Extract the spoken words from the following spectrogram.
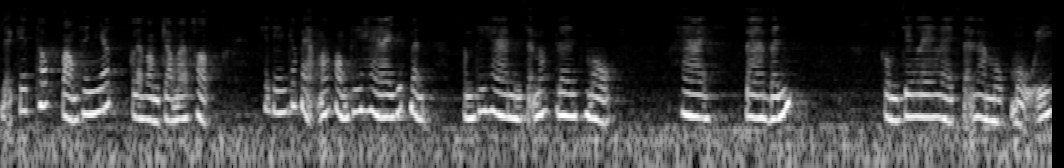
Để kết thúc vòng thứ nhất là vòng tròn ma thuật cái đến các bạn móc vòng thứ hai giúp mình. Vòng thứ hai mình sẽ móc lên. 1 2 3 bính. Cùng chân len này sẽ là một mũi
